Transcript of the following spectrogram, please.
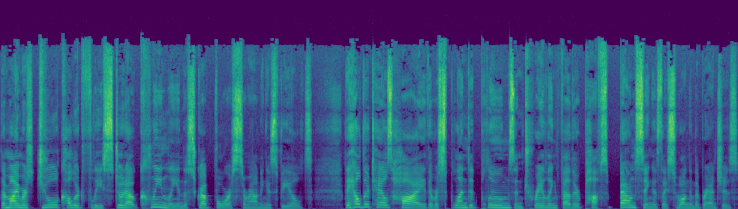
The mimer's jewel colored fleece stood out cleanly in the scrub forest surrounding his fields. They held their tails high, their resplendent plumes and trailing feather puffs bouncing as they swung in the branches.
